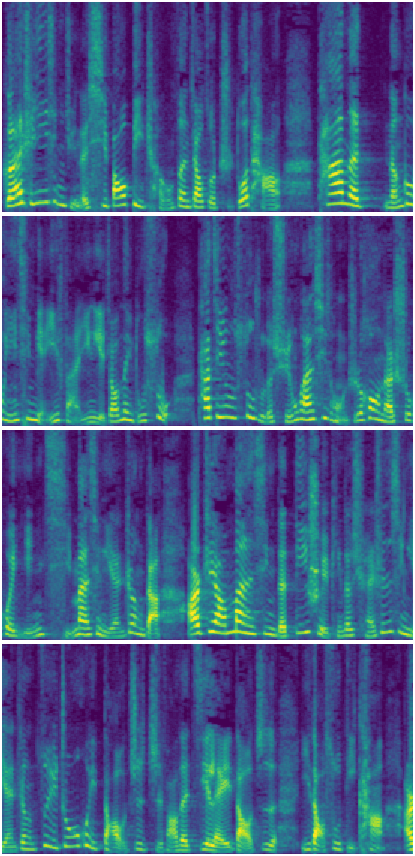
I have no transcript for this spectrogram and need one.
革兰氏阴性菌的细胞壁成分叫做脂多糖，它呢能够引起免疫反应，也叫内毒素。它进入宿主的循环系统之后呢，是会引起慢性炎症的。而这样慢性的低水平的全身性炎症，最终会导致脂肪的积累，导致胰岛素抵抗，而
